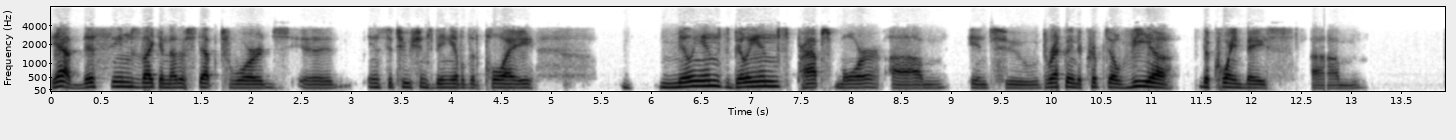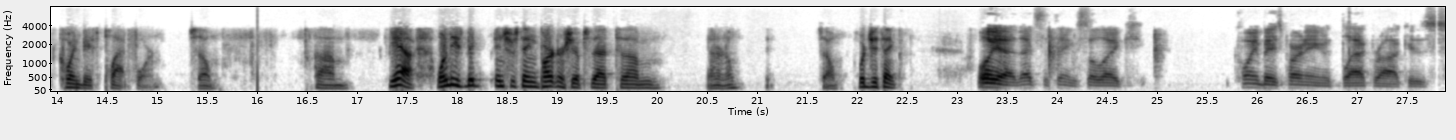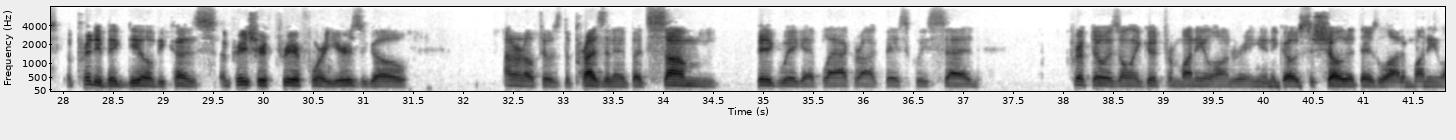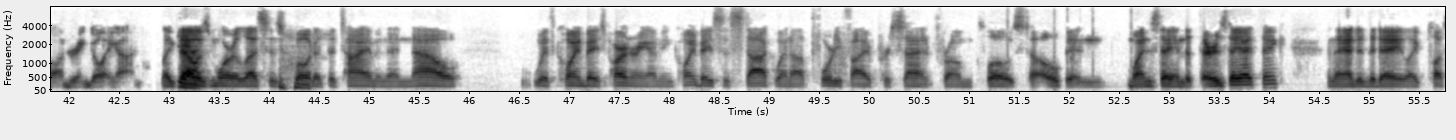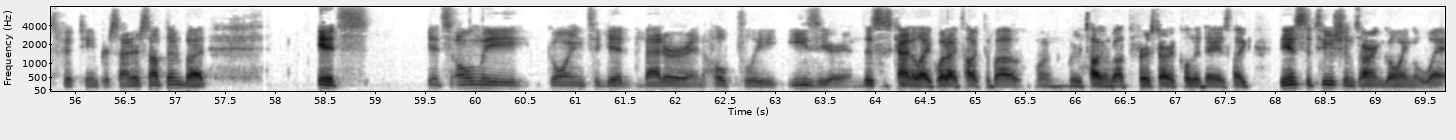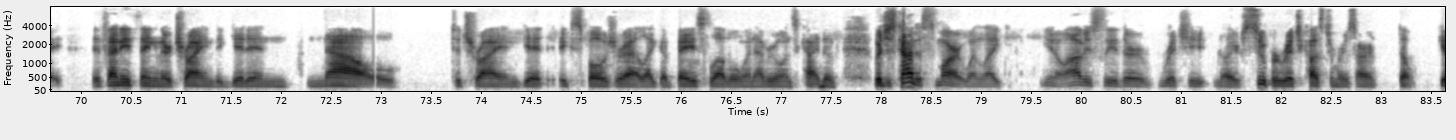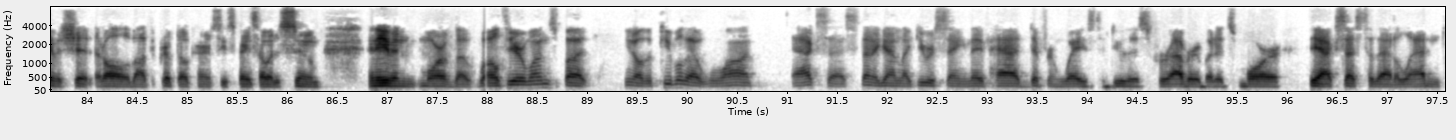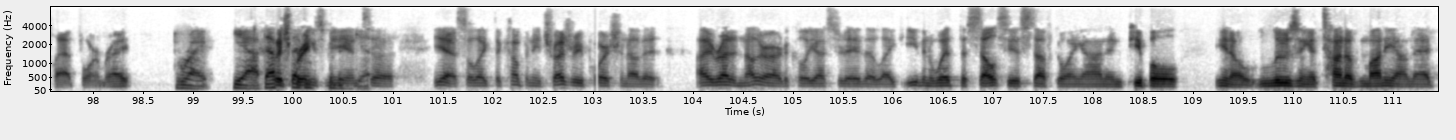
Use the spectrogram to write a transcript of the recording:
yeah, this seems like another step towards uh, institutions being able to deploy millions, billions, perhaps more um, into directly into crypto via the Coinbase um, Coinbase platform. So, um, yeah, one of these big interesting partnerships that um, I don't know. So, what did you think? Well, yeah, that's the thing. So, like, Coinbase partnering with BlackRock is a pretty big deal because I'm pretty sure three or four years ago, I don't know if it was the president, but some bigwig at BlackRock basically said crypto is only good for money laundering, and it goes to show that there's a lot of money laundering going on. Like that yeah. was more or less his mm-hmm. quote at the time, and then now with Coinbase partnering, I mean Coinbase's stock went up 45% from close to open Wednesday into Thursday, I think and they ended the day like plus 15% or something but it's it's only going to get better and hopefully easier. And this is kind of like what i talked about when we were talking about the first article today is like the institutions aren't going away. If anything they're trying to get in now to try and get exposure at like a base level when everyone's kind of which is kind of smart when like you know obviously they're rich like super rich customers aren't don't give a shit at all about the cryptocurrency space, I would assume, and even more of the wealthier ones. But you know, the people that want access, then again, like you were saying, they've had different ways to do this forever, but it's more the access to that Aladdin platform, right? Right. Yeah. That's, Which brings me into yeah. So like the company treasury portion of it. I read another article yesterday that like even with the Celsius stuff going on and people, you know, losing a ton of money on that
